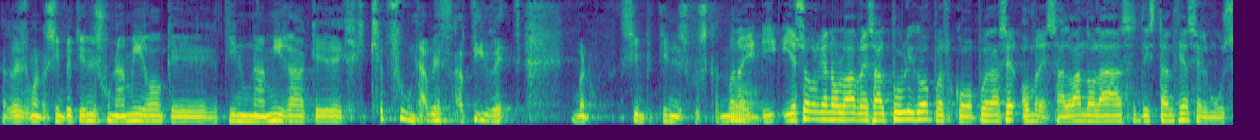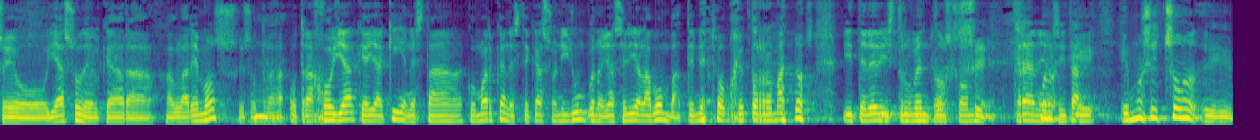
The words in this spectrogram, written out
Entonces, bueno, siempre tienes un amigo que tiene una amiga que, que fue una vez a Tíbet. Bueno, siempre tienes buscando. Bueno, y, y eso porque no lo abres al público, pues como pueda ser, hombre, salvando las distancias, el Museo Yaso, del que ahora hablaremos, que es otra, otra joya que hay aquí en esta comarca, en este caso en Irún. Bueno, ya sería la bomba, tener objetos romanos y tener instrumentos con Sí. cráneos Bueno, y tal. eh, hemos hecho eh,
